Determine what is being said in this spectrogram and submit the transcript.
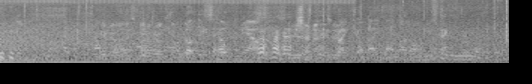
Dr. helped me out. Doing a great job, eh?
